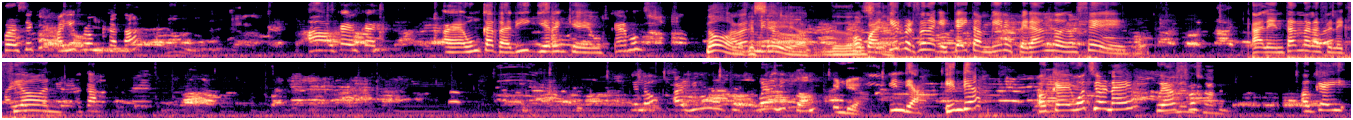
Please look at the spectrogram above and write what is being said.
for a second? Are you from Qatar? Ah, ok, ok. Eh, un catarí quieren que busquemos. No, A lo ver, que mira. sea. De donde O cualquier sea. persona que esté ahí también esperando, no sé, alentando a la selección. Acá. Hello, are you from, where are you from? India. India. India? Okay, what's your name? We are from, okay,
